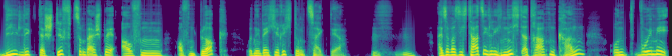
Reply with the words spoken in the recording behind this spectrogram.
wie liegt der Stift zum Beispiel auf dem, auf dem Block und in welche Richtung zeigt der? Mhm. Also was ich tatsächlich nicht ertragen kann und wo ich mich,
